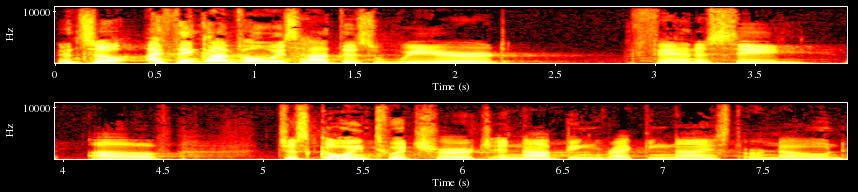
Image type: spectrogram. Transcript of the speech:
And so I think I've always had this weird fantasy of just going to a church and not being recognized or known,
